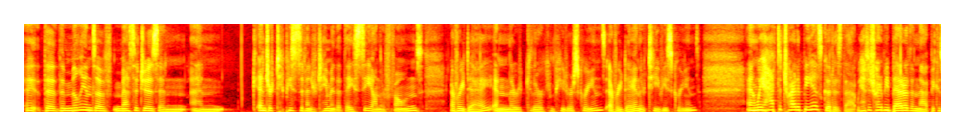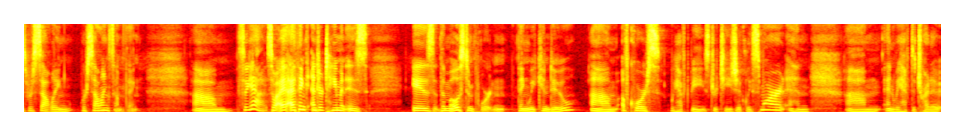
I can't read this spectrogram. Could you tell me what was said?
eh, the the millions of messages and and enter- pieces of entertainment that they see on their phones every day and their their computer screens every day and their TV screens. And we have to try to be as good as that. We have to try to be better than that because we're selling we're selling something. Um, so yeah, so I, I think entertainment is is the most important thing we can do. Um, of course, we have to be strategically smart and um, and we have to try to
